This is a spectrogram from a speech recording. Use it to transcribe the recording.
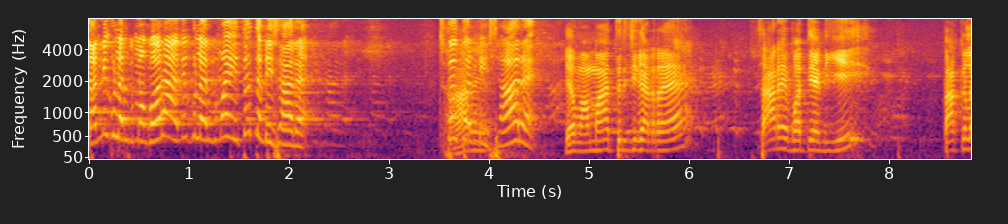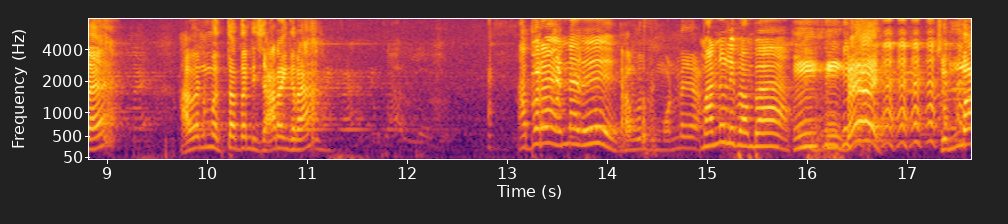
தண்ணிக்குள்ள இருக்குமா கோர? அதுக்குள்ள இருக்குமா? இத்த தண்ணி சார இத்த? தண்ணி சார ஏன் மாமா திருச்சிக்காரர? சாரைய பாத்தியா நீ? பார்க்கல? அவன் இத்தா தண்டி சாரைங்கிறா அப்புறம் என்னது? அவருக்கு முன்னையா மண்ணுளி பாம்பா? சும்மா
